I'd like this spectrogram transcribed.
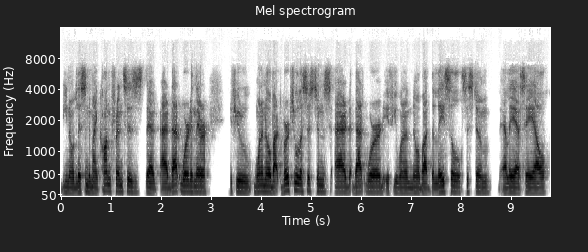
you know, listen to my conferences, that add that word in there. If you want to know about virtual assistants, add that word. If you want to know about the LASAL system, L A S A L,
